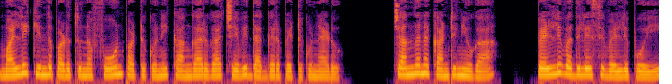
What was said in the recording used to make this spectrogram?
మళ్ళీ కింద పడుతున్న ఫోన్ పట్టుకుని కంగారుగా చెవి దగ్గర పెట్టుకున్నాడు. చందన కంటిన్యూగా పెళ్ళి వదిలేసి వెళ్ళిపోయి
